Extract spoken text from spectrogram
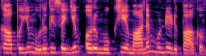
பாதுகாப்பையும் உறுதி செய்யும் ஒரு முக்கியமான முன்னெடுப்பாகும்.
